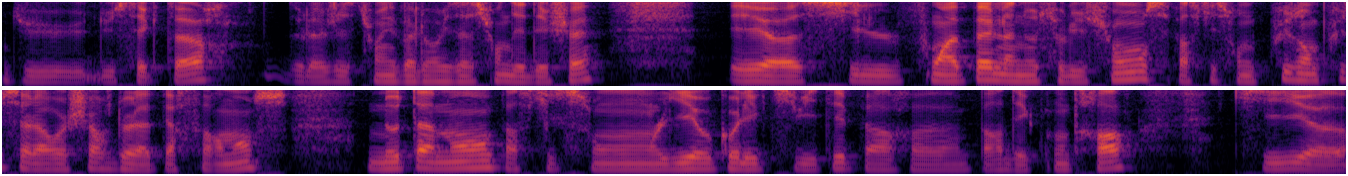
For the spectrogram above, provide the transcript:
du, du, secteur, de la gestion et valorisation des déchets. Et euh, s'ils font appel à nos solutions, c'est parce qu'ils sont de plus en plus à la recherche de la performance, notamment parce qu'ils sont liés aux collectivités par, euh, des contrats qui euh,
